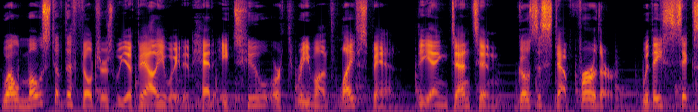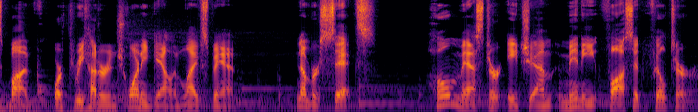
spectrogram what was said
While most of the filters we evaluated had a 2 or 3 month lifespan, the Angdenton goes a step further, with a 6 month or 320 gallon lifespan. Number 6. HomeMaster HM Mini Faucet Filter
